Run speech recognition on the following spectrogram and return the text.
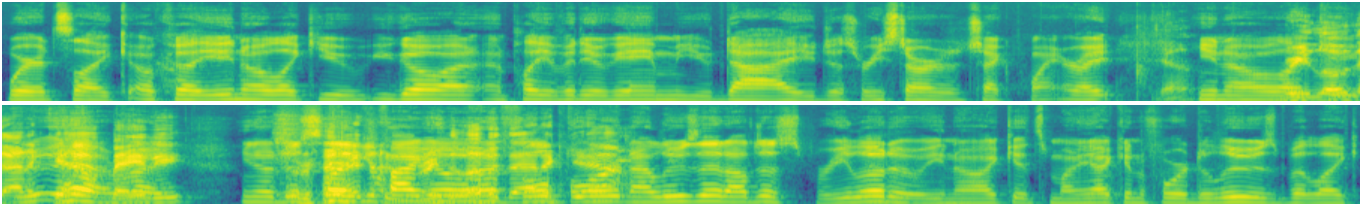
Where it's like, okay, you know, like you you go out and play a video game, you die, you just restart at a checkpoint, right? Yeah. You know, like Reload you- that yeah, account, right. baby. You know, just Right? like if I go and I full port and I lose it, I'll just reload it. You know, like it's money I can afford to lose. But like,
